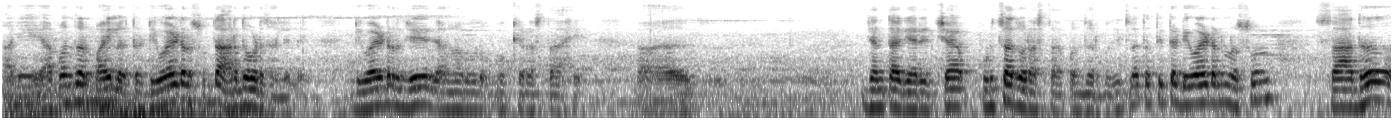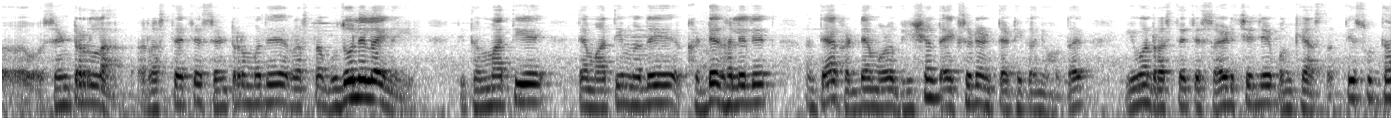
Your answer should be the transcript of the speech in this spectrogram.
आणि आपण जर पाहिलं तर डिवायडरसुद्धा अर्धवट झालेलं आहे डिवायडर जे जालना रोड मुख्य रस्ता आहे जनता गॅरेजच्या पुढचा जो रस्ता आपण जर बघितला तर तिथं डिवायडर नसून साधं सेंटरला रस्त्याच्या सेंटरमध्ये रस्ता बुजवलेलाही नाही आहे तिथं माती आहे त्या मातीमध्ये खड्डे झालेले आहेत. आणि त्या खड्ड्यामुळं भीषण ॲक्सिडेंट त्या ठिकाणी होत आहेत. इवन रस्त्याचे साईडचे जे पंखे असतात ते सुद्धा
